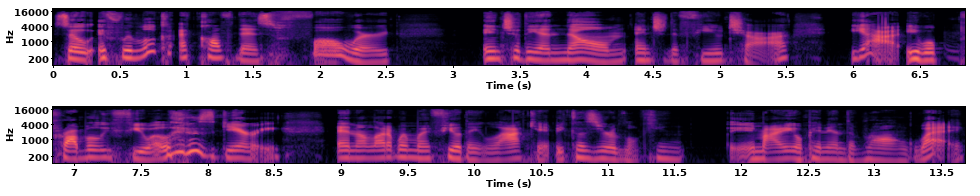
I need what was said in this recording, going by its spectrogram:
So if we look at confidence forward into the unknown, into the future, yeah, it will probably feel a little scary. And a lot of women feel they lack it because you're looking in my opinion, the wrong way.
